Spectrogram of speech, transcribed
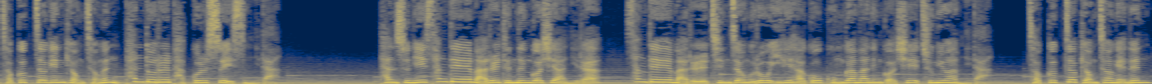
적극적인 경청은 판도를 바꿀 수 있습니다. 단순히 상대의 말을 듣는 것이 아니라 상대의 말을 진정으로 이해하고 공감하는 것이 중요합니다. 적극적 경청에는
